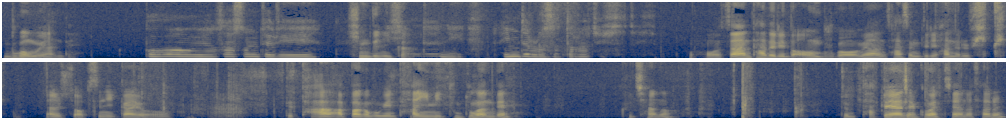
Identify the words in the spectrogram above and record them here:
무거우면 왜안 돼? 무거우면 사슴들이 힘드니까. 힘드니 힘들어서 떨어질 수도 있 어. 어, 산타들이 너무 무거우면 사슴들이 하늘을 휙휙 날 수 없으니까요. 근데 다 아빠가 보기엔 다 이미 뚱뚱한데? 그렇지 않아? 좀 다 빼야 될 것 같지 않아 살을?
